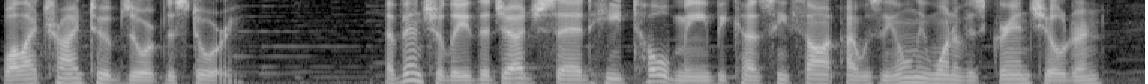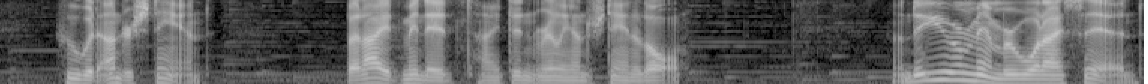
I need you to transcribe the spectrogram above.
while I tried to absorb the story. Eventually, the judge said he told me because he thought I was the only one of his grandchildren who would understand. But I admitted I didn't really understand at all. Do you remember what I said?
